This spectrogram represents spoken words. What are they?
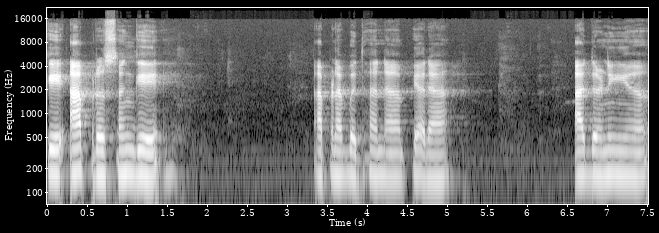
કે આ પ્રસંગે આપણા બધાના પ્યારા આદરણીય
